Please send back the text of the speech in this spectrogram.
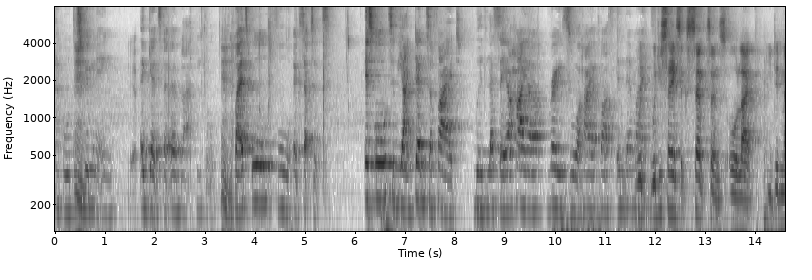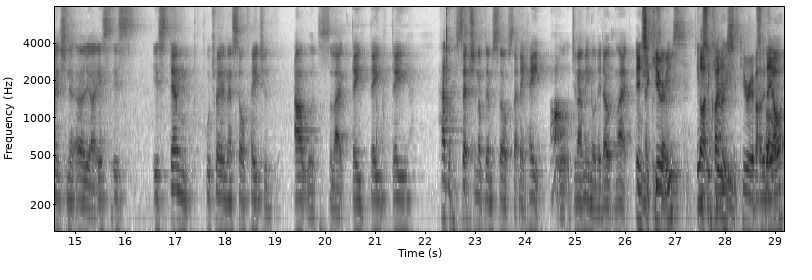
people discriminating Yeah. against their own black people. Mm. But it's all for acceptance. It's all to be identified with, let's say, a higher race or a higher class in their Would, would you say it's acceptance or like you did mention it earlier? It's it's it's them portraying their self hatred outwards. So like they they they have a perception of themselves that they hate, Uh-huh. or do you know what I mean, or they don't like Insecurities. necessarily. Like kind of Insecurities. insecure about who they on. are,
